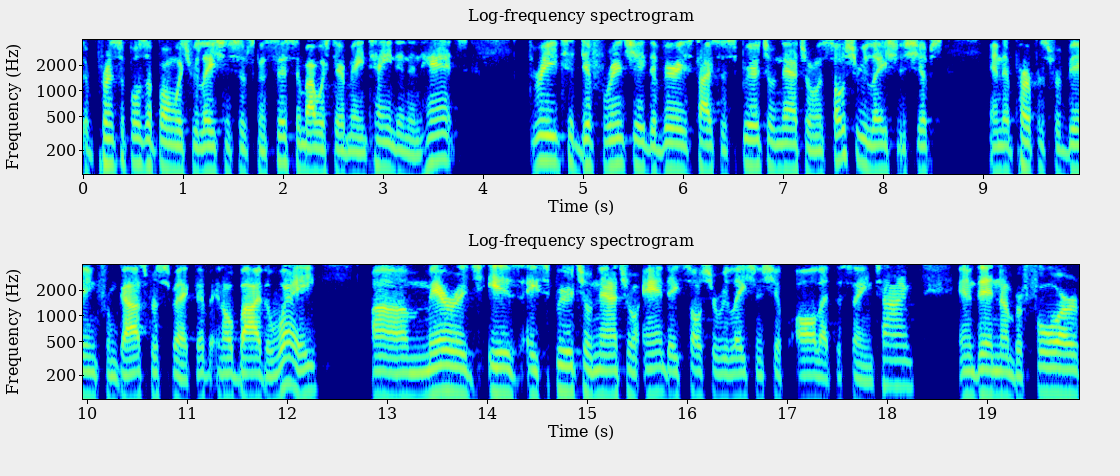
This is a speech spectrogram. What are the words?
the principles upon which relationships consist and by which they're maintained and enhanced. Three, to differentiate the various types of spiritual, natural, and social relationships and their purpose for being from God's perspective. And oh, by the way, um, marriage is a spiritual, natural, and a social relationship all at the same time. And then number four,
